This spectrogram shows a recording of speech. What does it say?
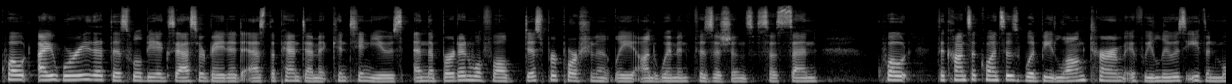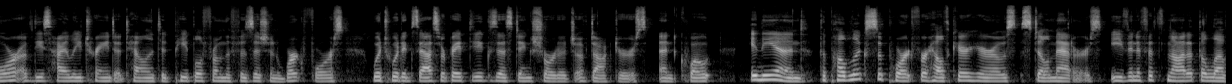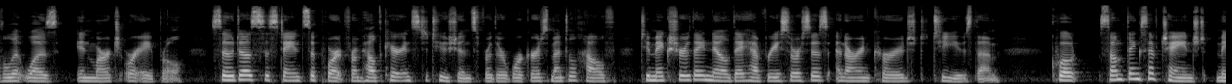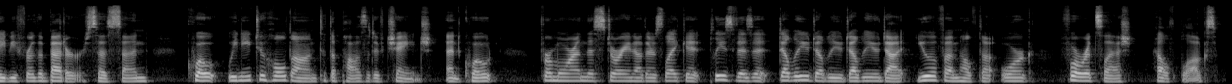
Quote, I worry that this will be exacerbated as the pandemic continues and the burden will fall disproportionately on women physicians, says Sen. Quote, the consequences would be long term if we lose even more of these highly trained and talented people from the physician workforce, which would exacerbate the existing shortage of doctors. End quote. In the end, the public's support for healthcare heroes still matters, even if it's not at the level it was in March or April. So does sustained support from healthcare institutions for their workers' mental health to make sure they know they have resources and are encouraged to use them. Quote, Some things have changed, maybe for the better, says Sen. Quote, We need to hold on to the positive change. End quote. For more on this story and others like it, please visit www.ufmhealth.org forward slash health blogs.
